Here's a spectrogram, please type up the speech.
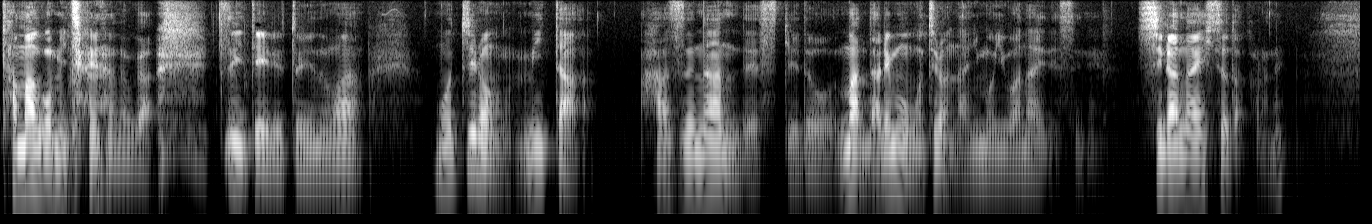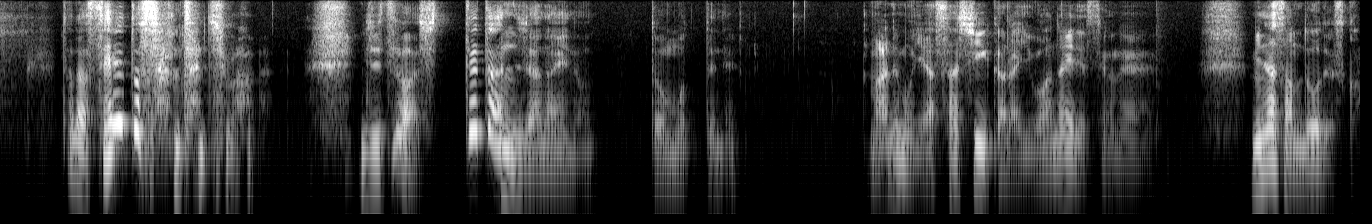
卵みたいなのが ついているというのはもちろん見たはずなんですけどまあ誰ももちろん何も言わないですね知らない人だからね。ただ生徒さんたちは実は知ってたんじゃないの？と思ってね。まあでも優しいから言わないですよね。皆さんどうですか？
